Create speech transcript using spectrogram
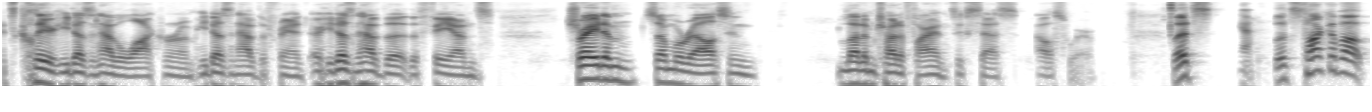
it's clear he doesn't have the locker room. He doesn't have the fran- or he doesn't have the the fans. Trade him somewhere else and let him try to find success elsewhere. Let's Yeah. let's talk about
